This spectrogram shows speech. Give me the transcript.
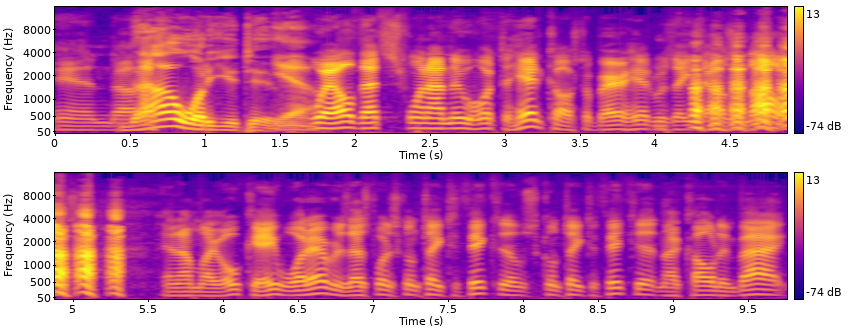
And uh, now what do you do? Yeah. well, that's when I knew what the head cost. A bare head was eight thousand dollars, and I'm like, okay, whatever. That's what it's going to take to fix it. It's going to take to fix it. And I called him back,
